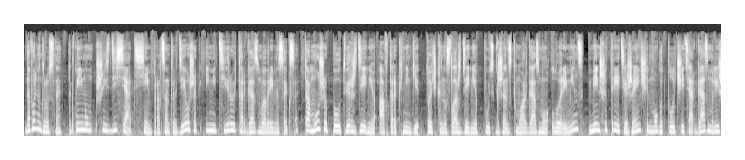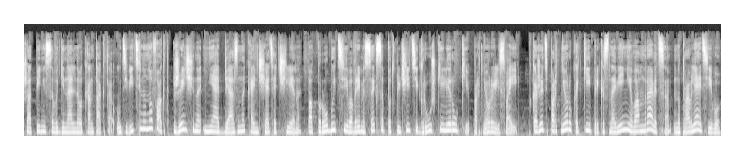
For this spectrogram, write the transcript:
довольно грустная. Как минимум 67% девушек имитируют оргазм во время секса. К тому же, по утверждению автора книги «Точка наслаждения. Путь к женскому оргазму» Лори Минс, меньше трети женщин могут получить оргазм лишь от пениса вагинального контакта. Удивительно, но факт. Женщина не обязана кончать от члена. Попробуйте Попробуйте во время секса подключить игрушки или руки, партнера или свои. Покажите партнеру, какие прикосновения вам нравятся. Направляйте его.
